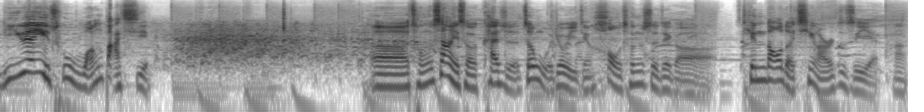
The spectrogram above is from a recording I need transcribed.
梨渊一出王霸气。呃，从上一次开始，真武就已经号称是这个天刀的亲儿子职业啊。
